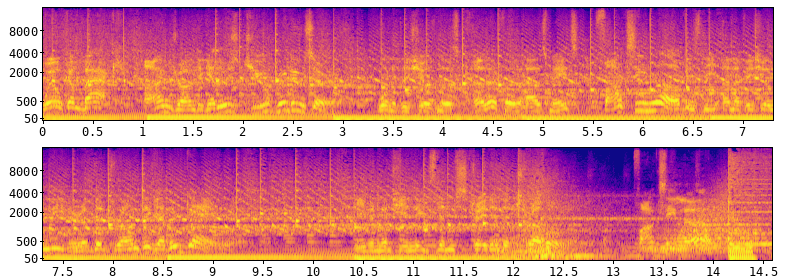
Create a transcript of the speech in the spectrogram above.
Welcome back. I'm Drawn Together's Jew producer. One of the show's most colorful housemates, Foxy Love is the unofficial leader of the Drawn Together gang. Even when she leads them straight into trouble, Foxy Love.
